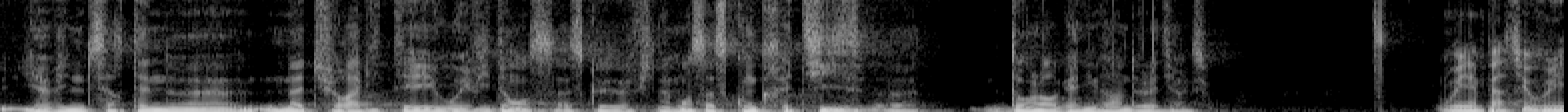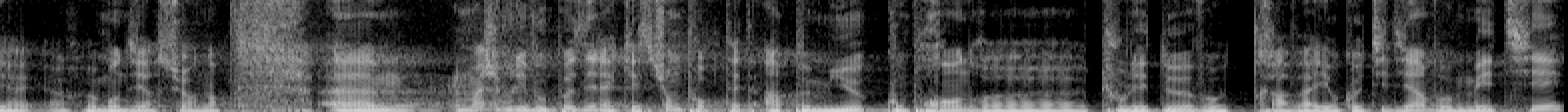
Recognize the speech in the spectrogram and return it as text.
il y avait une certaine naturalité ou évidence à ce que finalement ça se concrétise dans l'organigramme de la direction. Oui, Pertu, vous vouliez rebondir sur non. Euh, moi, je voulais vous poser la question pour peut-être un peu mieux comprendre euh, tous les deux votre travail au quotidien, vos métiers.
